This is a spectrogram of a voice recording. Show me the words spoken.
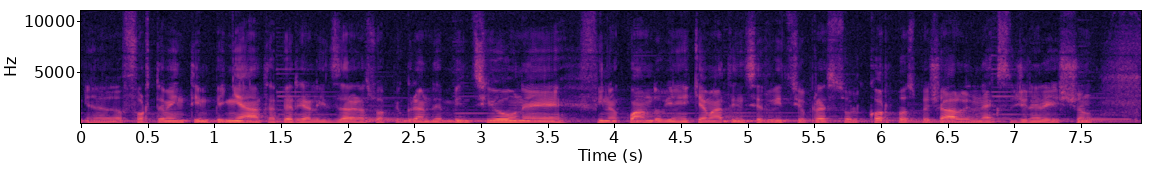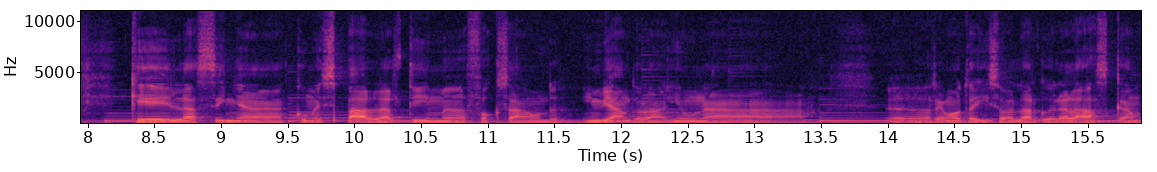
eh, fortemente impegnata per realizzare la sua più grande ambizione fino a quando viene chiamata in servizio presso il corpo speciale Next Generation che la assegna come spalla al team Foxhound, inviandola in una eh, remota isola al largo dell'Alaska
